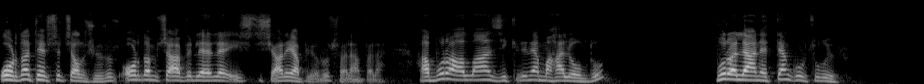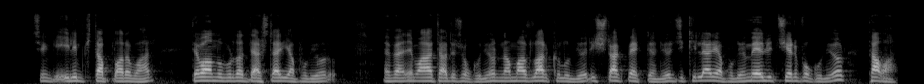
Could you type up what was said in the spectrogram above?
Orada tefsir çalışıyoruz. Orada misafirlerle istişare yapıyoruz falan falan. Ha bura Allah'ın zikrine mahal oldu. Bura lanetten kurtuluyor. Çünkü ilim kitapları var. Devamlı burada dersler yapılıyor. Efendim ayet hadis okunuyor. Namazlar kılınıyor. işrak bekleniyor. Zikirler yapılıyor. Mevlid-i Şerif okunuyor. Tamam.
